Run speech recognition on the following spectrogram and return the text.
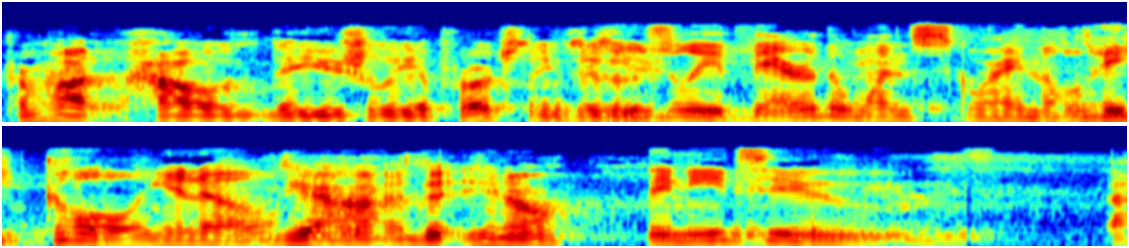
from how how they usually approach things, isn't Usually they're the ones scoring the late goal. You know. Yeah, the, you know, They need to. Uh,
